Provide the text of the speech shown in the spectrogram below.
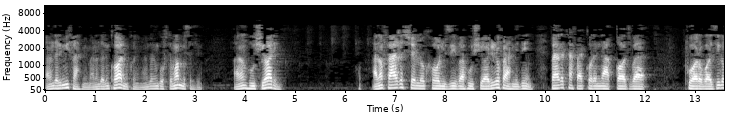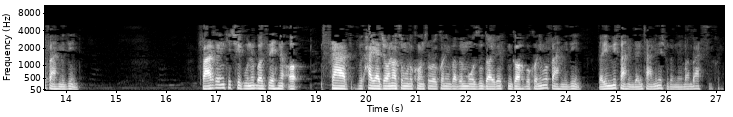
الان داریم می‌فهمیم الان داریم کار می‌کنیم الان داریم گفتمان می‌سازیم. الان هوشیاریم. الان فرق شلوک هولمزی و هوشیاری رو فهمیدیم فرق تفکر نقاد و پواروبازی رو فهمیدیم فرق این که چگونه با ذهن سرد هیجاناتمون رو کنترل کنیم و به موضوع دایرکت نگاه بکنیم و فهمیدیم. داریم می‌فهمیم داریم تامینش می‌کنیم داریم با هم بحث می‌کنیم.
